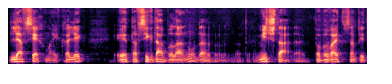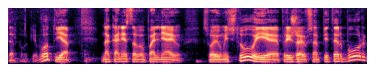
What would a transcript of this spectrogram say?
для всех моих коллег это всегда была, ну да, мечта, да, побывать в Санкт-Петербурге. Вот я наконец-то выполняю свою мечту и приезжаю в Санкт-Петербург,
